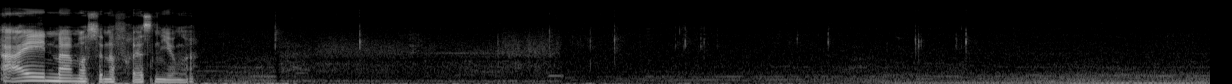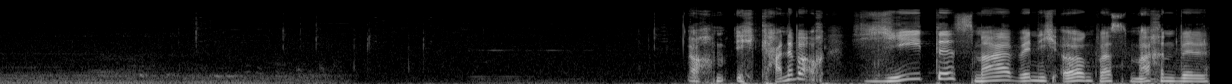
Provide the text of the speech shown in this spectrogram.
Einmal musst du noch fressen, Junge. Ach, ich kann aber auch jedes Mal, wenn ich irgendwas machen will,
